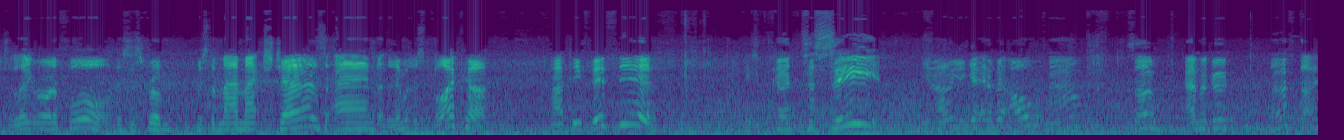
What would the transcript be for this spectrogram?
to Late Rider 4. This is from Mr. Mad Max and Limitless Biker. Happy 50th! It's good to see. You know, you're getting a bit old now. So, have a good birthday,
